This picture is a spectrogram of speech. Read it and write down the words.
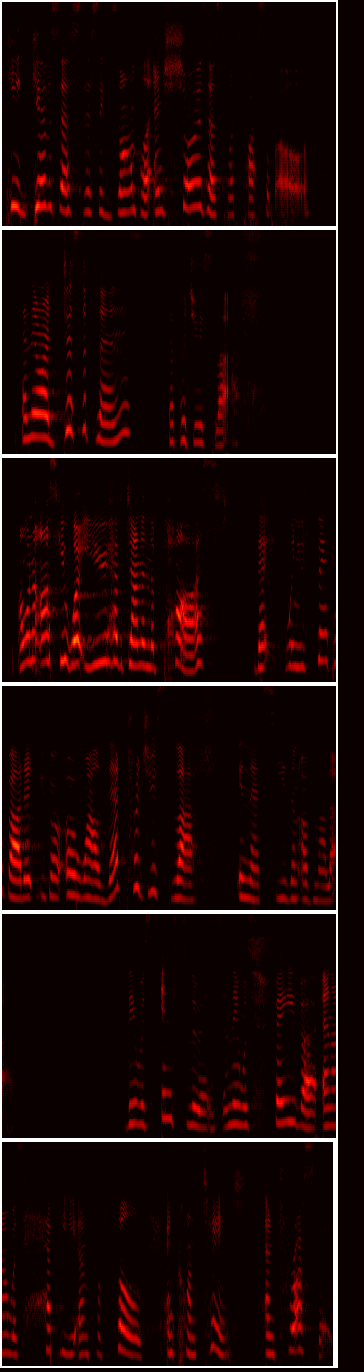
He gives us this example and shows us what's possible. And there are disciplines that produce life. I want to ask you what you have done in the past that when you think about it, you go, oh, wow, that produced life in that season of my life there was influence and there was favor, and I was happy and fulfilled and content and prospered.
